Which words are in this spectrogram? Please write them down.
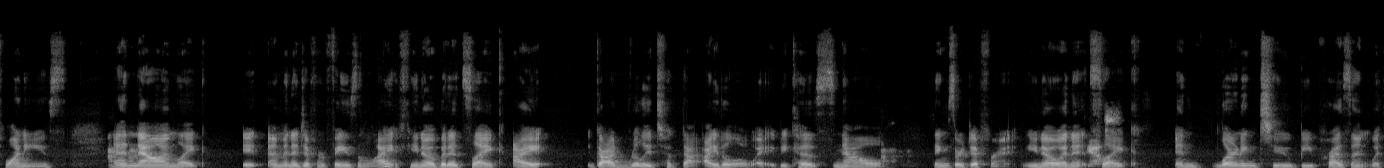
20s and Mhm. now I'm like it I'm in a different phase in life, you know, but it's like I God really took that idol away because now things are different, you know, and it's Yes. like and learning to be present with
